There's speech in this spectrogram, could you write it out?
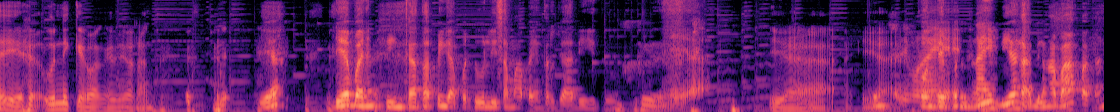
Iya, unik ya bang ini orang. Dia banyak tingkah tapi nggak peduli sama apa yang terjadi itu. Iya. Iya, iya, Conte pergi naik dia nggak bilang apa-apa kan?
